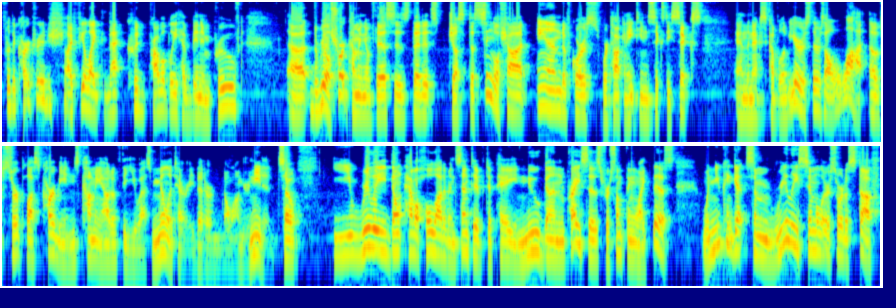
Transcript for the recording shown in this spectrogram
for the cartridge, I feel like that could probably have been improved. Uh, the real shortcoming of this is that it's just a single shot, and of course, we're talking 1866 and the next couple of years, there's a lot of surplus carbines coming out of the US military that are no longer needed. So you really don't have a whole lot of incentive to pay new gun prices for something like this when you can get some really similar sort of stuff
